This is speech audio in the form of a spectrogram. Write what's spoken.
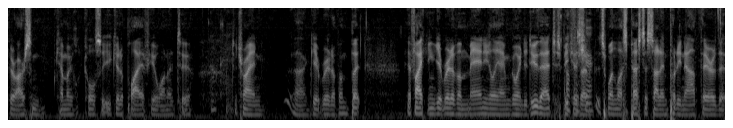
There are some chemicals that you could apply if you wanted to Okay. to try and uh, get rid of them. But if I can get rid of them manually, I'm going to do that just Oh, because I'm- sure. it's one less pesticide I'm putting out there that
